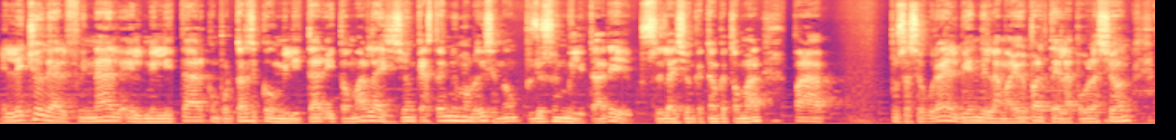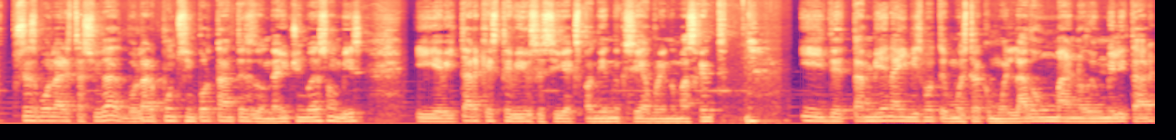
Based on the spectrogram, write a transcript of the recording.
el hecho de al final el militar comportarse como militar y tomar la decisión que hasta él mismo lo dice, ¿no? Pues yo soy militar y pues, es la decisión que tengo que tomar para pues asegurar el bien de la mayor parte de la población, pues es volar esta ciudad, volar puntos importantes donde hay un chingo de zombies y evitar que este virus se siga expandiendo, que siga muriendo más gente. Y de, también ahí mismo te muestra como el lado humano de un militar,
